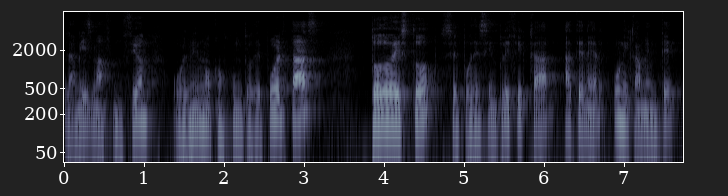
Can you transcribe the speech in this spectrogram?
la misma función o el mismo conjunto de puertas, todo esto se puede simplificar a tener únicamente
